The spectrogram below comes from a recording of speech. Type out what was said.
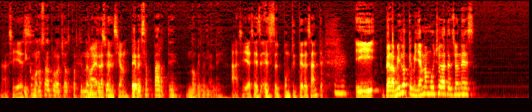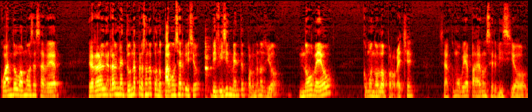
Así es. Y como no son aprovechados por ti, No hay retención. Pero esa parte no viene en la ley. Así es, ese, ese es el punto interesante. y Pero a mí lo que me llama mucho la atención es cuándo vamos a saber, real- realmente una persona cuando paga un servicio, difícilmente, por lo menos yo, no veo cómo no lo aproveche. O sea, cómo voy a pagar un servicio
